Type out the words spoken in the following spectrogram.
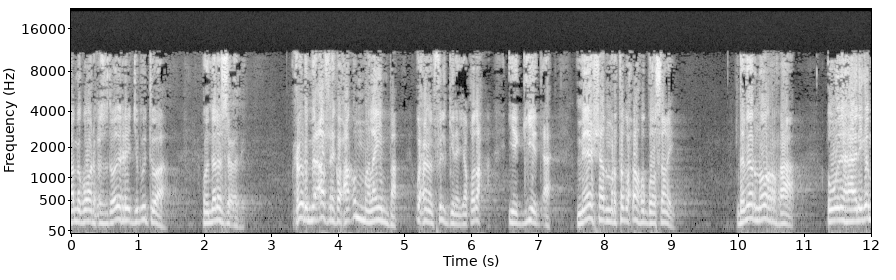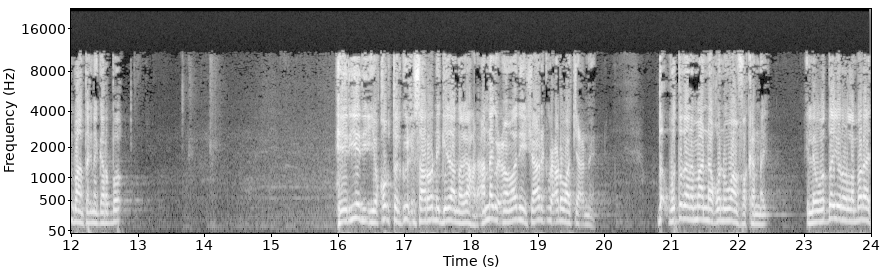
amika waan xusuustooday reer jabuuti oo nala socday. Wuxuu ihi africa waxaan u malaynba waxaanu filgina iyo qodax iyo geed ah. Meeshaad martaba waxbaa ku goosanay. Dameer noo raraa oo wada haaligan baan tagnay garbo. Heeryadii iyo qobtalkii wixii saaroodha geedaa naga hadhay. Annaga cumaamadihii shaararkii wixi dhan waa jecmeen waddadana maan aqoonin waan fakannay. Ila wadda yaroo lamaraa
